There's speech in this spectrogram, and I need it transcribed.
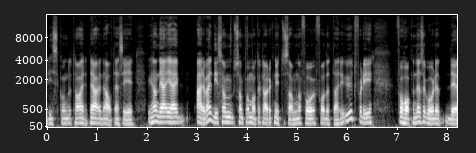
risikoen du tar. Det er, det er alt jeg sier. Jeg, jeg ære være de som, som på en måte klarer å knytte sammen og få, få dette her ut. fordi forhåpentlig så går det, det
